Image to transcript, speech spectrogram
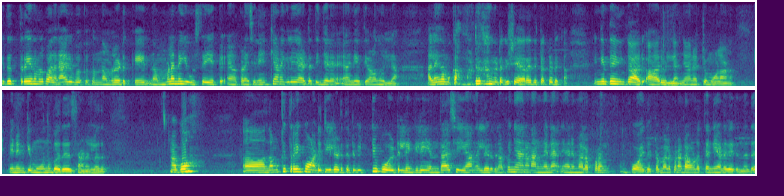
ഇത് ഇത്രയും നമ്മൾ പതിനായിരം രൂപക്കൊക്കെ നമ്മൾ എടുക്കുകയും നമ്മൾ തന്നെ യൂസ് ചെയ്യണം വെച്ചാൽ എനിക്കാണെങ്കിൽ ഏട്ടത്തിയും ജന അനിയത്തികളൊന്നും ഇല്ല. അല്ലെങ്കിൽ നമുക്ക് അങ്ങോട്ടൊക്കെ അങ്ങോട്ടൊക്കെ ഷെയർ ചെയ്തിട്ടൊക്കെ എടുക്കാം. ഇങ്ങനത്തെ എനിക്ക് ആരും ആരുമില്ല. ഞാൻ ഒറ്റ മോളാണ്. പിന്നെ എനിക്ക് മൂന്ന് ബ്രദേഴ്സാണുള്ളത് അപ്പോൾ നമുക്ക് ഇത്രയും ക്വാണ്ടിറ്റിയിൽ എടുത്തിട്ട് വിറ്റ് പോയിട്ടില്ലെങ്കിൽ എന്താ ചെയ്യാന്നുള്ളൊരിതിന്. അപ്പോൾ ഞാനാണ് അങ്ങനെ ഞാൻ മലപ്പുറം പോയത് കേട്ടോ മലപ്പുറം ടൗണിൽ തന്നെയാണ് വരുന്നത്.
